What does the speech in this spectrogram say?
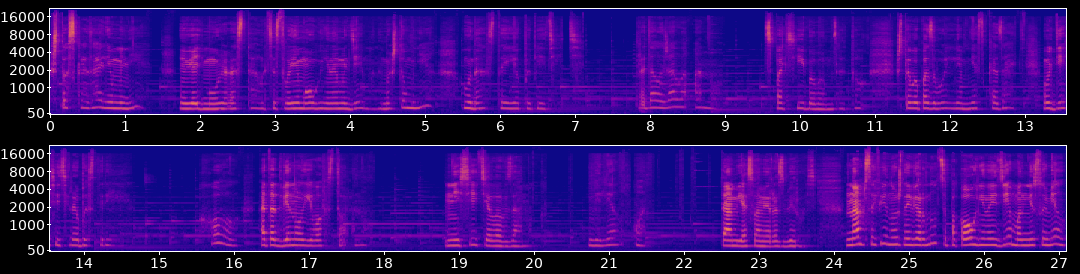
что сказали мне, ведьма уже рассталась со своим огненным демоном, и что мне удастся ее победить. Продолжало оно. Спасибо вам за то, что вы позволили мне сказать в десятеро быстрее. Холл отодвинул его в сторону. Неси тело в замок. — велел он. «Там я с вами разберусь. Нам, Софи, нужно вернуться, пока огненный демон не сумел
